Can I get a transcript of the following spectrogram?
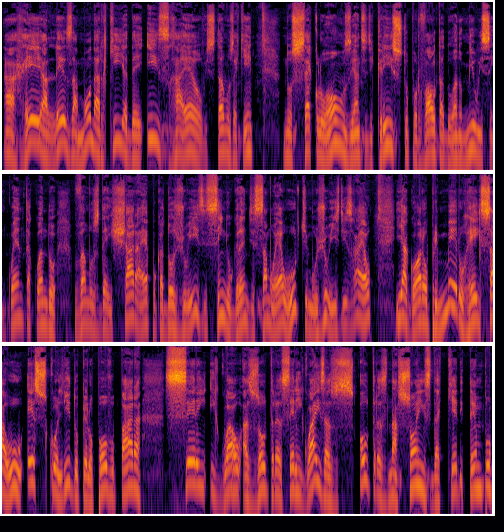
a realeza, monarquia de Israel. Estamos aqui no século XI a.C., por volta do ano 1050, quando vamos deixar a época dos juízes, sim, o grande Samuel, o último juiz de Israel, e agora o primeiro rei Saul, escolhido pelo povo para serem igual às outras, serem iguais às outras nações daquele tempo.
